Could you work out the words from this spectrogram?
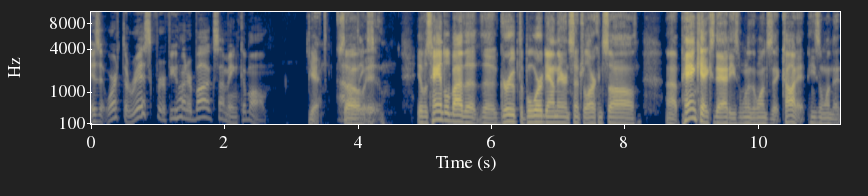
is it worth the risk for a few hundred bucks? I mean, come on. Yeah. So, it, so. it, was handled by the the group, the board down there in Central Arkansas. Uh, Pancakes Daddy's one of the ones that caught it. He's the one that,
